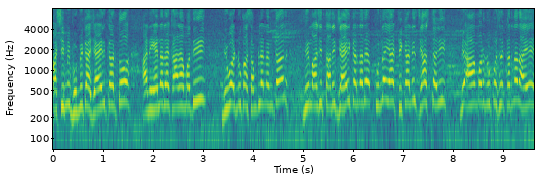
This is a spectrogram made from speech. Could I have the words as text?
अशी मी भूमिका जाहीर करतो. आणि येणाऱ्या काळामध्ये निवडणुका संपल्यानंतर मी माझी तारीख जाहीर करणार आहे. पुन्हा या ठिकाणीच या स्थळी मी आमरण उपोषण करणार आहे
